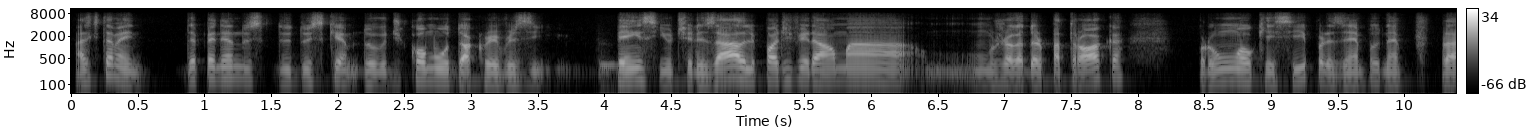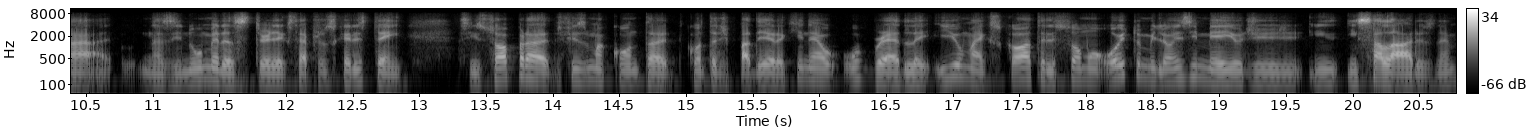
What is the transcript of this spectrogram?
Mas que também, dependendo do, do esquema, do, de como o Doc Rivers pensa em utilizá-lo, ele pode virar uma, um jogador para troca por um OKC, por exemplo, né, pra, nas inúmeras trade exceptions que eles têm. Assim, só para fiz uma conta conta de padeira aqui, né? O Bradley e o Mike Scott, eles somam 8 milhões e meio de em, em salários, né?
